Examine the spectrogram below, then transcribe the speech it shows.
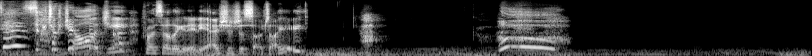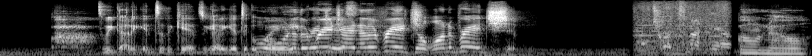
scientist. Technology. Probably sound like an idiot. I should just stop talking. we gotta get to the kids. We gotta get to. Ooh, Oh, another bridge. Another bridge. Don't want a bridge. My truck's not there. Oh no.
